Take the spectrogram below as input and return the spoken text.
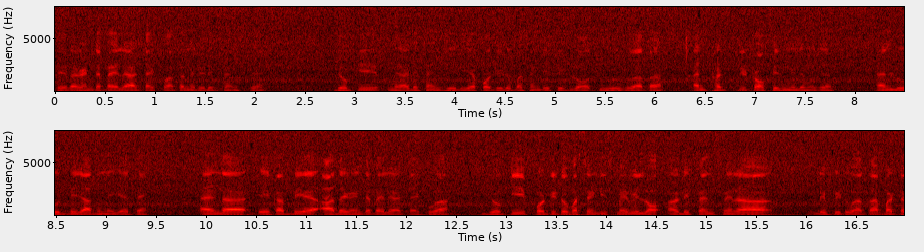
तेरह घंटे पहले अटैक हुआ था मेरे डिफेंस पे, जो कि मेरा डिफेंस जीत गया फोर्टी टू परसेंट ही सिर्फ़ लूज हुआ था एंड थर्टी ट्रॉफीज़ मिले मुझे एंड लूट भी ज़्यादा नहीं गए थे। एंड एक अभी आधे घंटे पहले अटैक हुआ जो कि फोर्टी टू परसेंट इसमें भी डिफेंस मेरा डिफीट हुआ था बट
